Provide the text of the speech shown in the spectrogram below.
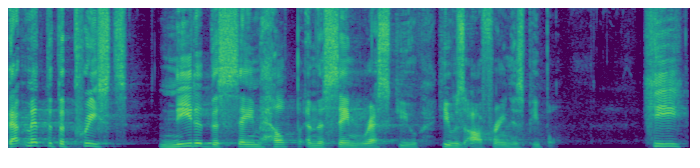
that meant that the priests needed the same help and the same rescue he was offering his people. He,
